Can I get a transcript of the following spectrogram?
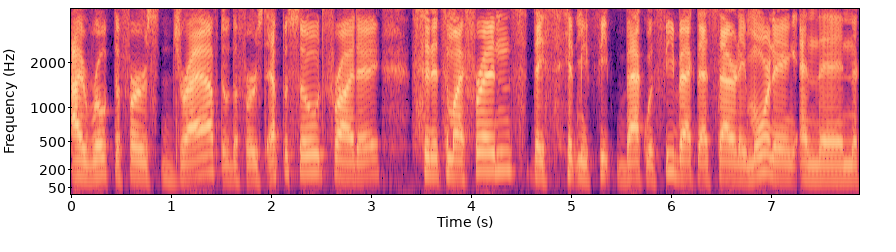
I wrote the first draft of the first episode Friday, sent it to my friends. They hit me back with feedback that Saturday morning, and then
